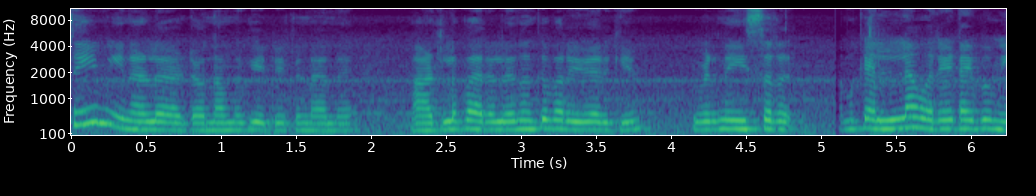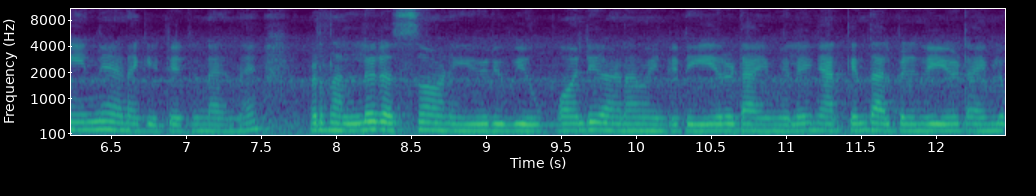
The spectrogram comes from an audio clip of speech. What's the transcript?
സെയിം മീനുകൾ കേട്ടോ നമുക്ക് കിട്ടിയിട്ടുണ്ടായിരുന്നത് നാട്ടിൽ പരലെന്നൊക്കെ പറയുമായിരിക്കും ഇവിടെ നെയ്സർ നമുക്കെല്ലാം ഒരേ ടൈപ്പ് മീനിനെയാണ് കിട്ടിയിട്ടുണ്ടായിരുന്നത് ഇവിടെ നല്ല രസമാണ് ഈ ഒരു വ്യൂ പോയിന്റ് കാണാൻ വേണ്ടിയിട്ട് ഈ ഒരു ടൈമിൽ ഞാർക്കും താല്പര്യം ഈ ഒരു ടൈമിൽ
